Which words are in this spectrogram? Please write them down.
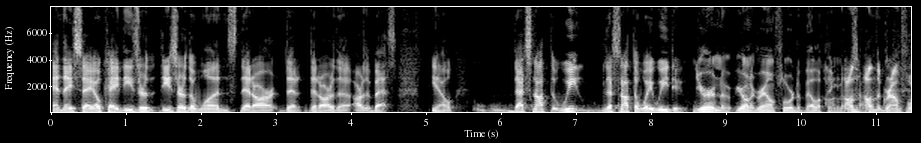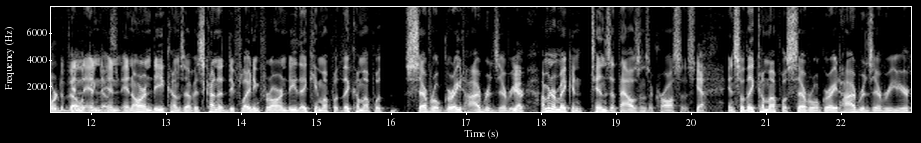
and they say, okay, these are these are the ones that are that that are the are the best. You know, that's not the we that's not the way we do You're in the you're on the ground floor developing those. on, on the ground floor and developing and, those. and, and R and D comes up. It's kind of deflating for R and D. They came up with they come up with several great hybrids every Yeah. year. I mean, they're making tens of thousands of crosses. Yeah. and so they come up with several great hybrids every year,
